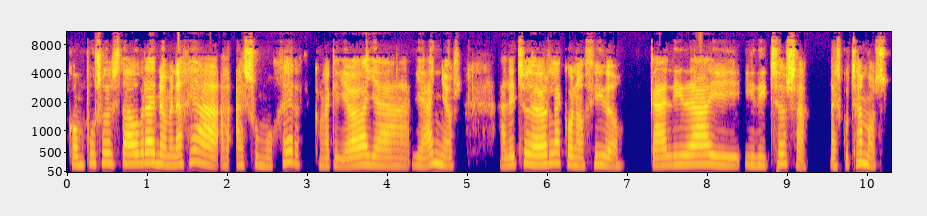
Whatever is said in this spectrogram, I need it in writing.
compuso esta obra en homenaje a, su mujer, con la que llevaba ya, ya, años, al hecho de haberla conocido, cálida y dichosa. ¿La escuchamos?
